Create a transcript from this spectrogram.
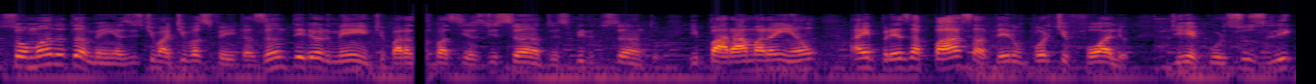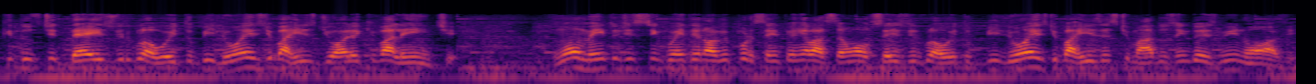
somando também as estimativas feitas anteriormente para as bacias de Santos, Espírito Santo e Pará Maranhão, a empresa passa a ter um portfólio de recursos líquidos de 10,8 bilhões de barris de óleo equivalente, um aumento de 59% em relação aos 6,8 bilhões de barris estimados em 2009.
